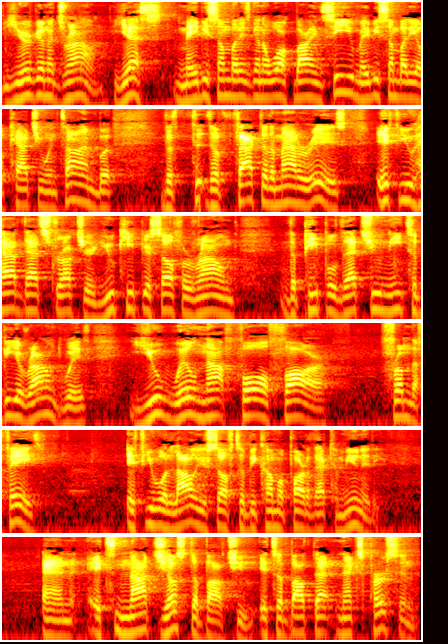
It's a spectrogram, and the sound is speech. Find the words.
You're going to drown. Yes, maybe somebody's going to walk by and see you. Maybe somebody will catch you in time. But the, th- the fact of the matter is, if you have that structure, you keep yourself around the people that you need to be around with, you will not fall far from the faith if you allow yourself to become a part of that community. And it's not just about you, it's about that next person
